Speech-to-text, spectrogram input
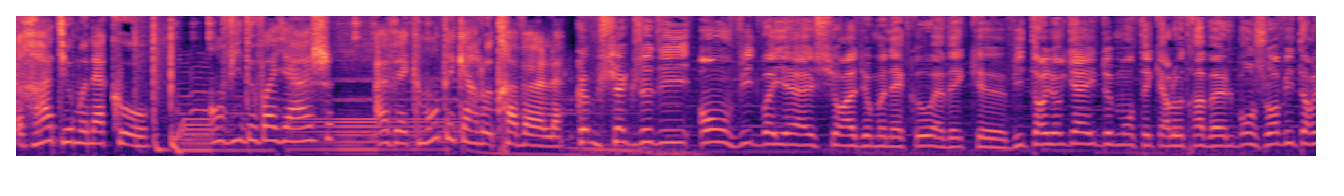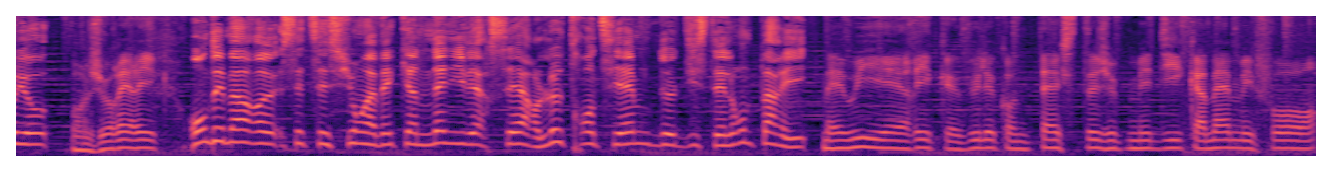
Radio Monaco. Envie de voyage avec Monte Carlo Travel. Comme chaque jeudi, envie de voyage sur Radio Monaco avec euh, Vittorio Guide de Monte Carlo Travel. Bonjour Vittorio. Bonjour Eric. On démarre euh, cette session avec un anniversaire, le 30e de Disneyland Paris. Mais oui Eric, vu le contexte, je me dis quand même il faut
